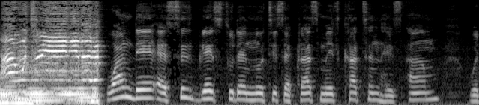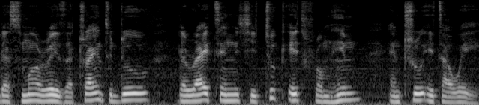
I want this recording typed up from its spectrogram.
I will train in a One day, a sixth grade student noticed a classmate cutting his arm with a small razor. Trying to do the right thing, she took it from him and threw it away.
